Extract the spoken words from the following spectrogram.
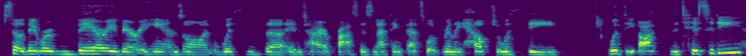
So they were very, very hands on with the entire process. And I think that's what really helped with the with the authenticity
